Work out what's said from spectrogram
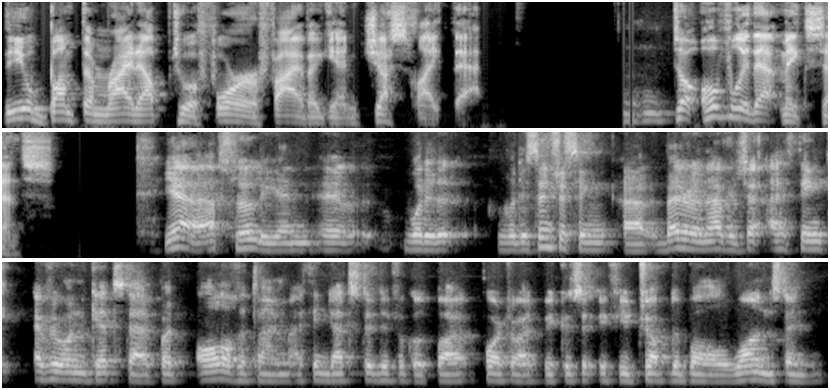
you'll bump them right up to a four or five again, just like that. Mm-hmm. So hopefully that makes sense. Yeah, absolutely. And uh, what it what is interesting, uh, better than average, I think everyone gets that, but all of the time, I think that's the difficult part, right? Because if you drop the ball once, then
